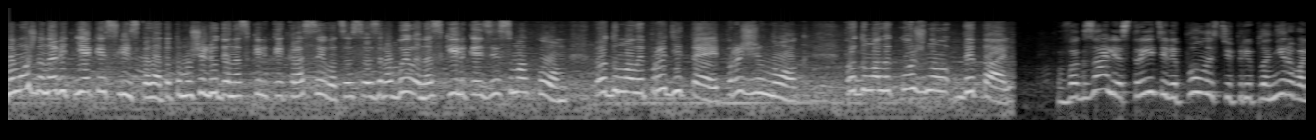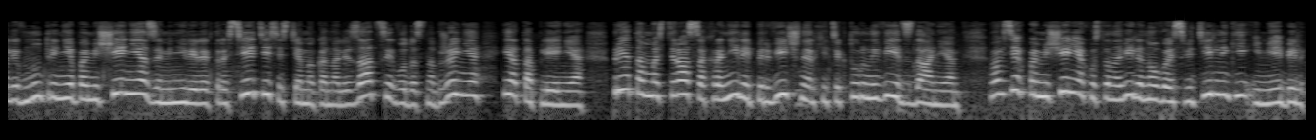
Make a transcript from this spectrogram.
не можна навіть ніяких слів сказати, тому що люди наскільки красиво це все зробили, наскільки зі смаком продумали про дітей, про жінок, продумали кожну деталь. В вокзале строители полностью перепланировали внутренние помещения, заменили электросети, системы канализации, водоснабжения и отопления. При этом мастера сохранили первичный архитектурный вид здания. Во всех помещениях установили новые светильники и мебель.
